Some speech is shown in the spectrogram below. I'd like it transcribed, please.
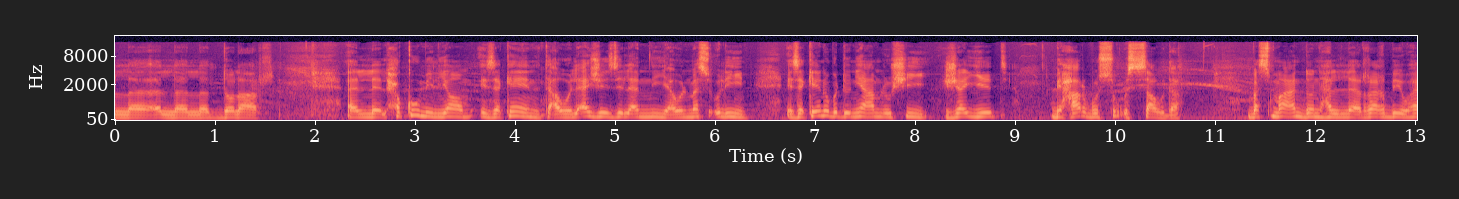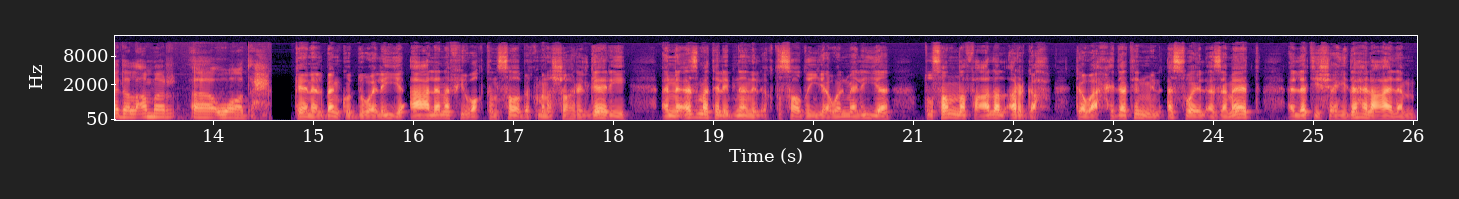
الدولار. الحكومة اليوم إذا كانت أو الأجهزة الأمنية أو المسؤولين إذا كانوا بدهم يعملوا شيء جيد بحاربوا السوق السوداء. بس ما عندهم هالرغبة وهذا الأمر واضح. كان البنك الدولي أعلن في وقت سابق من الشهر الجاري أن أزمة لبنان الاقتصادية والمالية تصنف على الأرجح كواحدة من أسوأ الأزمات التي شهدها العالم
